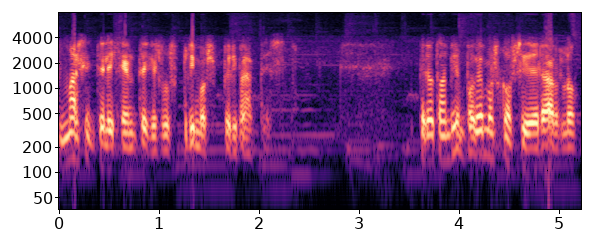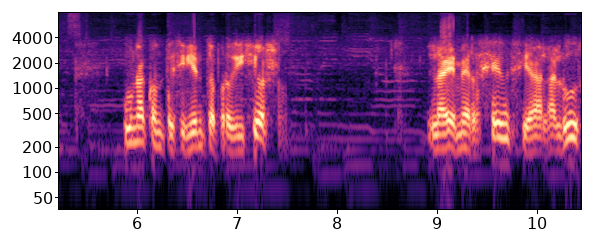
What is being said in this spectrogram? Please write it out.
más inteligente que sus primos primates. Pero también podemos considerarlo un acontecimiento prodigioso, la emergencia a la luz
